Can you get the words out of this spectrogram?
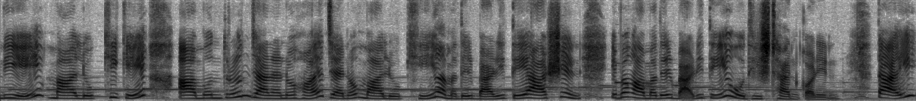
দিয়ে মা লক্ষ্মীকে আমন্ত্রণ জানানো হয় যেন মা লক্ষ্মী আমাদের বাড়িতে আসেন এবং আমাদের বাড়িতে অধিষ্ঠান করেন। তাই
